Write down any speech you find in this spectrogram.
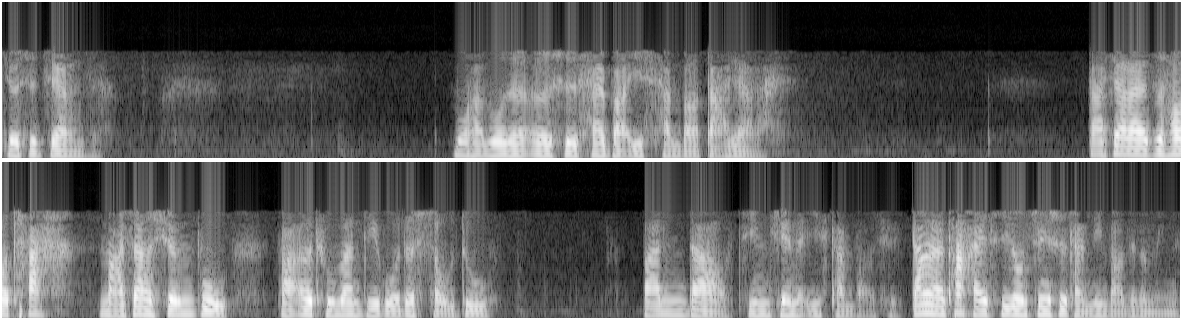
就是这样子。穆罕默德二世才把伊斯坦堡打下来，打下来之后，他马上宣布把鄂图曼帝国的首都搬到今天的伊斯坦堡去。当然，他还是用君士坦丁堡这个名字，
